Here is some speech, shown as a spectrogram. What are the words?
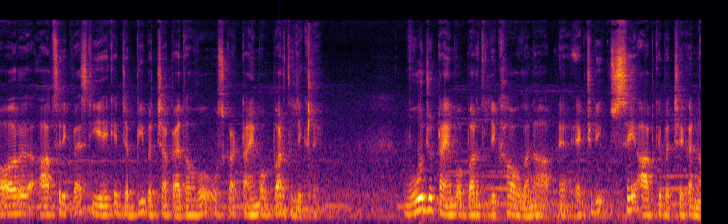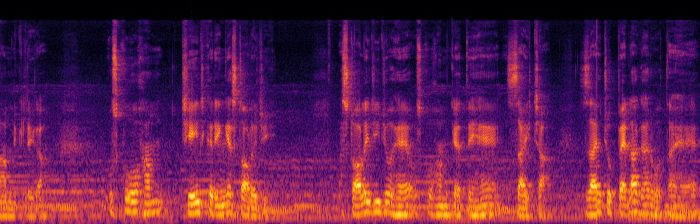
और आपसे रिक्वेस्ट ये है कि जब भी बच्चा पैदा हो, उसका टाइम ऑफ़ बर्थ लिख लें। वो जो टाइम ऑफ़ बर्थ लिखा होगा ना आपने एक्चुअली उससे आपके बच्चे का नाम निकलेगा। उसको हम चेंज करेंगे एस्ट्रोलॉजी एस्ट्रोलॉजी जो है, उसको हम कहते हैं जायचा जाय जो पहला घर होता है,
